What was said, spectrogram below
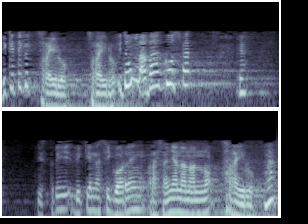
Dikit-dikit cerai lo, cerai lo. Itu nggak bagus kan? Ya. Istri bikin nasi goreng rasanya nanono cerai lo. Nggak.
